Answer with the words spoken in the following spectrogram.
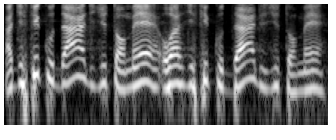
A dificuldade de Tomé, ou as dificuldades de Tomé,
